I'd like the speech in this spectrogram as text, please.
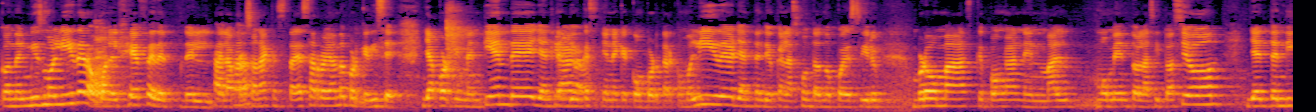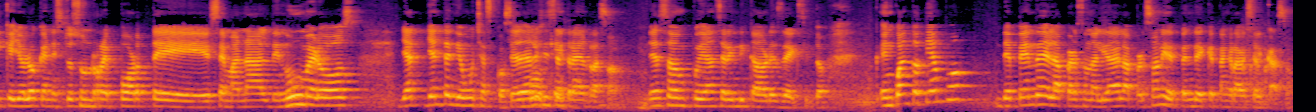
Con el mismo líder o con el jefe del- del- de la persona que se está desarrollando porque dice, ya por fin me entiende, ya entendió Claro. que se tiene que comportar como líder, ya entendió que en las juntas no puede decir bromas que pongan en mal momento la situación, ya entendí que yo lo que necesito es un reporte semanal de números, ya, ya entendió muchas cosas, ya le hiciste Ok. entrar en razón. Esos pudieran ser indicadores de éxito. ¿En cuánto tiempo? Depende de la personalidad de la persona y depende de qué tan grave sea el caso.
